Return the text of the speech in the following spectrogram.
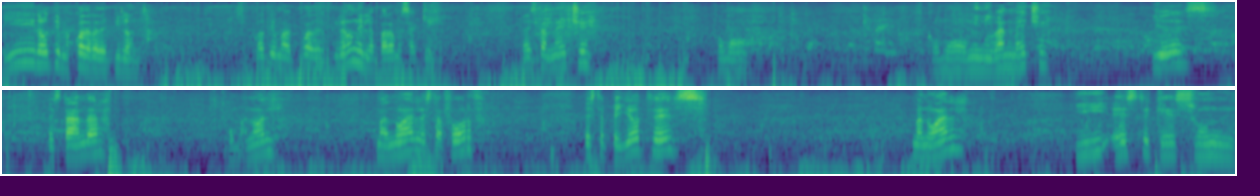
Y la última cuadra de pilón. La última cuadra de pilón y la paramos aquí esta meche como como minivan meche. Y es estándar o manual. Manual esta Ford este peyote es manual. Y este que es un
